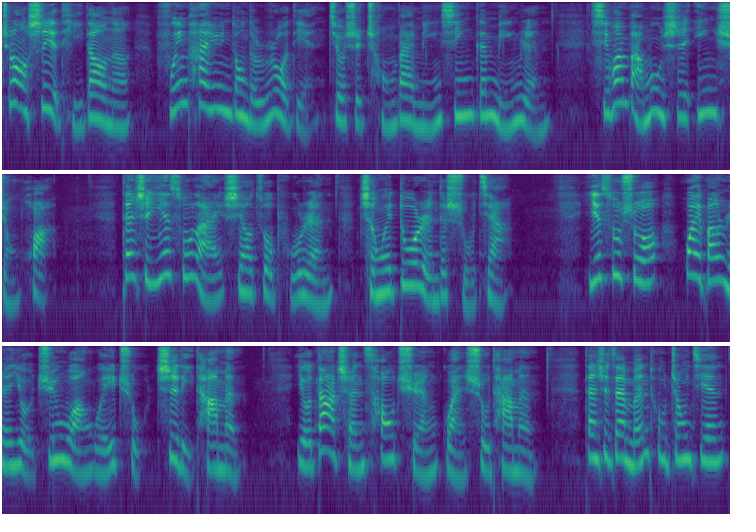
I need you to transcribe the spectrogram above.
周老师也提到呢，福音派运动的弱点就是崇拜明星跟名人，喜欢把牧师英雄化。但是耶稣来是要做仆人，成为多人的属下。耶稣说，外邦人有君王为主治理他们，有大臣操权管束他们。但是在门徒中间，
